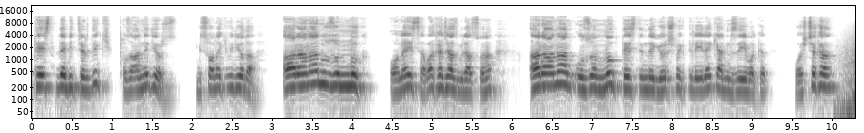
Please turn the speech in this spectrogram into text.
testi de bitirdik. O zaman ne diyoruz? Bir sonraki videoda aranan uzunluk o neyse bakacağız biraz sonra. aranan uzunluk testinde görüşmek dileğiyle kendinize iyi bakın. Hoşçakalın.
